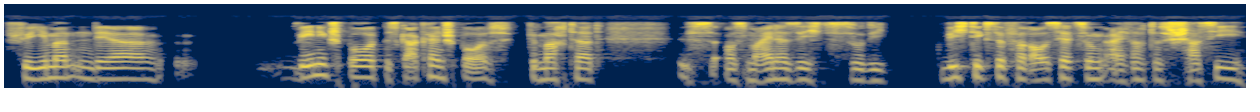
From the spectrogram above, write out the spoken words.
Für jemanden, der wenig Sport bis gar keinen Sport gemacht hat, ist aus meiner Sicht so die wichtigste Voraussetzung, einfach das Chassis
